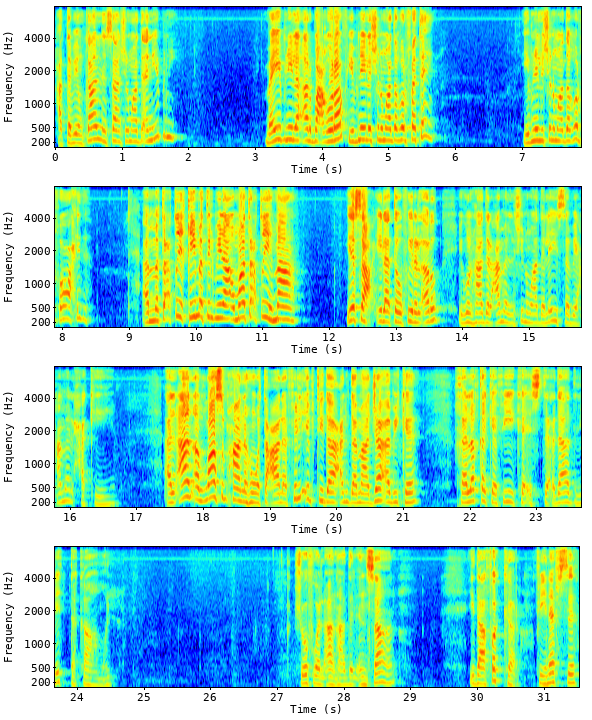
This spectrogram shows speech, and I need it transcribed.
حتى بإمكان الإنسان شنو ماذا أن يبني. ما يبني له أربع غرف يبني له شنو ماذا غرفتين. يبني له شنو ماذا غرفة واحدة. أما تعطيه قيمة البناء وما تعطيه ما يسع إلى توفير الأرض. يقول هذا العمل شنو؟ هذا ليس بعمل حكيم. الآن الله سبحانه وتعالى في الابتداء عندما جاء بك خلقك فيك استعداد للتكامل. شوفوا الآن هذا الإنسان إذا فكر في نفسه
